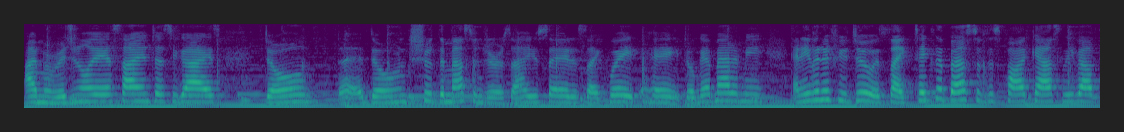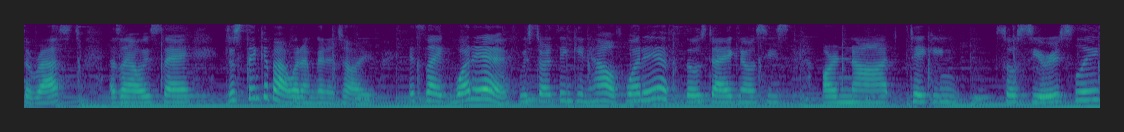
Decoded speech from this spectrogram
I'm originally a scientist, you guys. Don't uh, don't shoot the messenger. how you say it? It's like, wait, hey, don't get mad at me. And even if you do, it's like take the best of this podcast, leave out the rest. As I always say, just think about what I'm going to tell you it's like, what if we start thinking health? What if those diagnoses are not taking so seriously?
